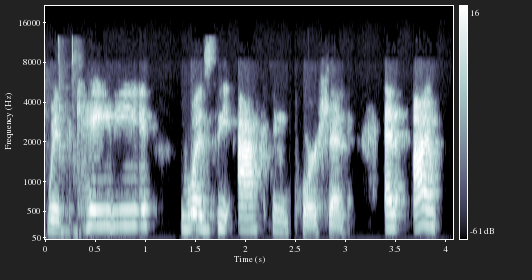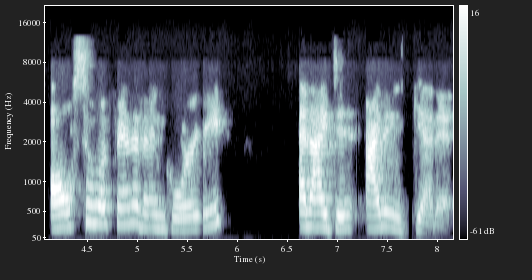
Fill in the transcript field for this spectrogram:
with Cady was the acting portion. And I'm also a fan of Angourie, and I didn't I didn't get it.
